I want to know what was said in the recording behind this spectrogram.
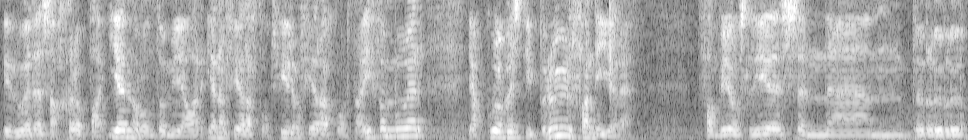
Herodes Agrippa 1 rondom die jaar 41 tot 44 word hy vermoor. Jakobus die broer van die Here van wie ons lees in ehm um,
